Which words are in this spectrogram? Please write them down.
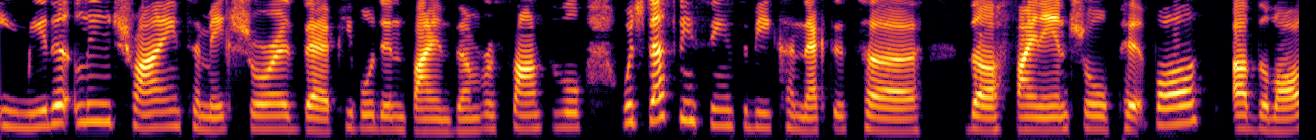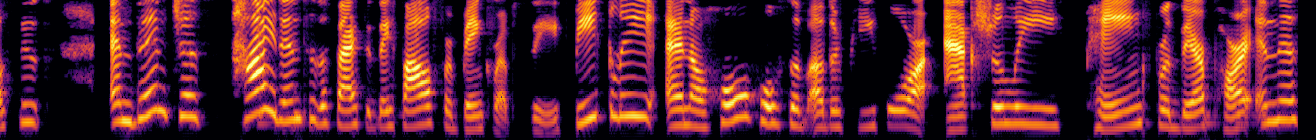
immediately trying to make sure that people didn't find them responsible, which definitely seems to be connected to the financial pitfalls of the lawsuits. and then just tied into the fact that they filed for bankruptcy. Biechele and a whole host of other people are actually paying for their part in this.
